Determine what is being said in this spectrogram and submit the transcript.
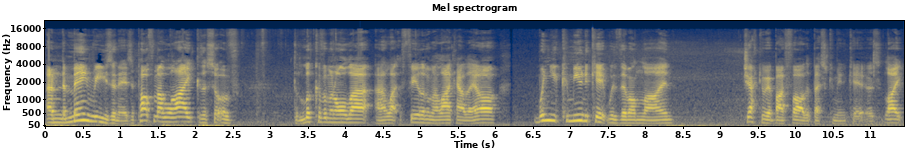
and the main reason is, apart from I like the sort of the look of them and all that, I like the feel of them, I like how they are. When you communicate with them online, Jackery are by far the best communicators. Like,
